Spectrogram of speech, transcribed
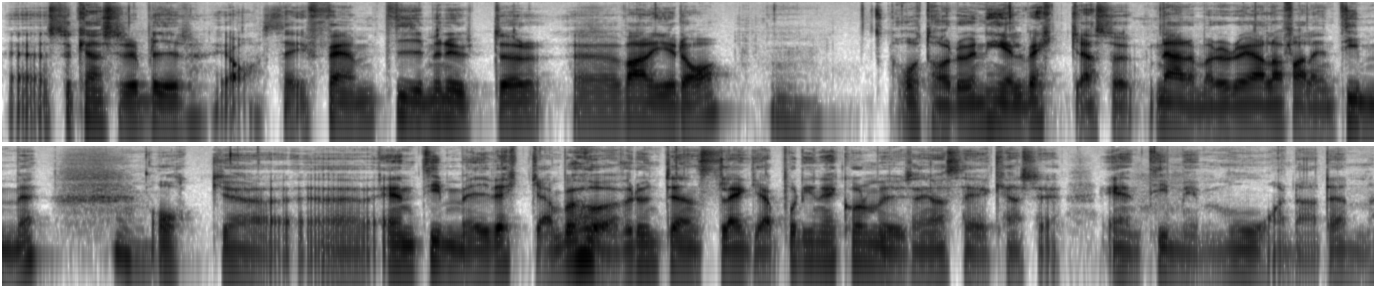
eh, så kanske det blir, ja, säg 5-10 minuter eh, varje dag. Och tar du en hel vecka så närmar du dig i alla fall en timme. Och eh, en timme i veckan behöver du inte ens lägga på din ekonomi utan jag säger kanske en timme i månaden.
